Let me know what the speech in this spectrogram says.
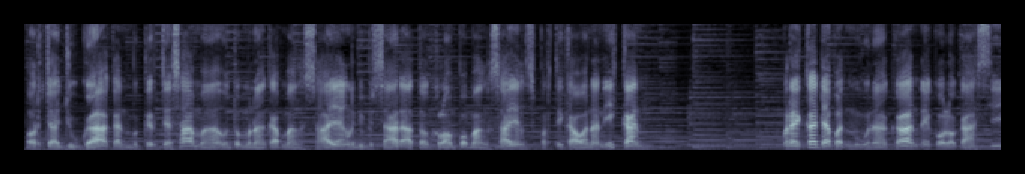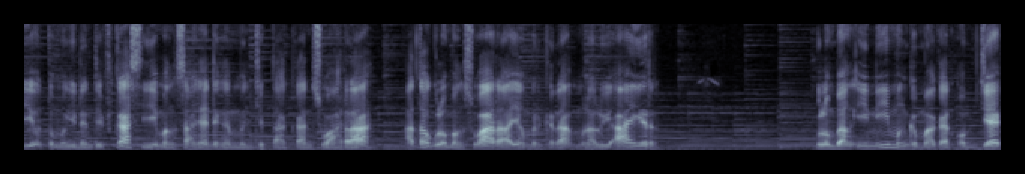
Orca juga akan bekerja sama untuk menangkap mangsa yang lebih besar atau kelompok mangsa yang seperti kawanan ikan. Mereka dapat menggunakan ekolokasi untuk mengidentifikasi mangsanya dengan menciptakan suara atau gelombang suara yang bergerak melalui air. Gelombang ini menggemakan objek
